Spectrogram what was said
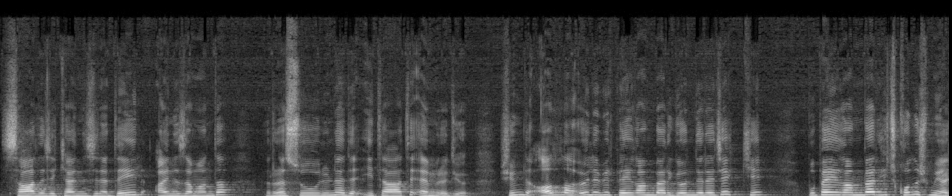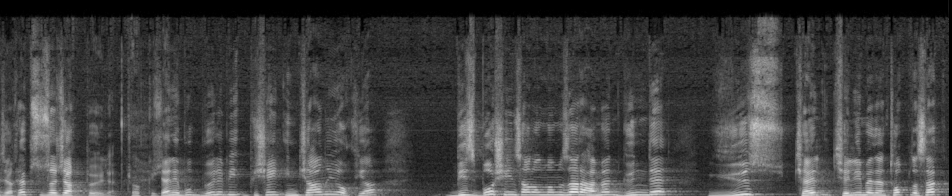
sadece kendisine değil aynı zamanda Resulüne de itaati emrediyor. Şimdi Allah öyle bir peygamber gönderecek ki bu peygamber hiç konuşmayacak, hep susacak böyle. Çok güzel. Yani bu böyle bir, bir şeyin imkanı yok ya. Biz boş insan olmamıza rağmen günde 100 kel- kelimeden toplasak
